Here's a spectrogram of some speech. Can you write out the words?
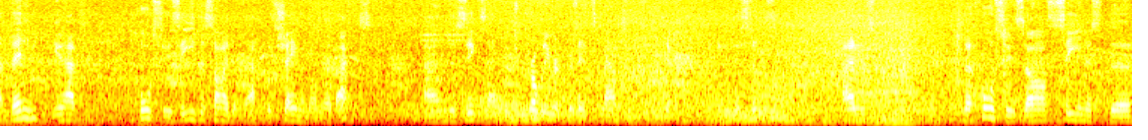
and then you have horses either side of that with shaman on their backs, and a zigzag which probably represents mountains in the, in the distance. And the horses are seen as the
